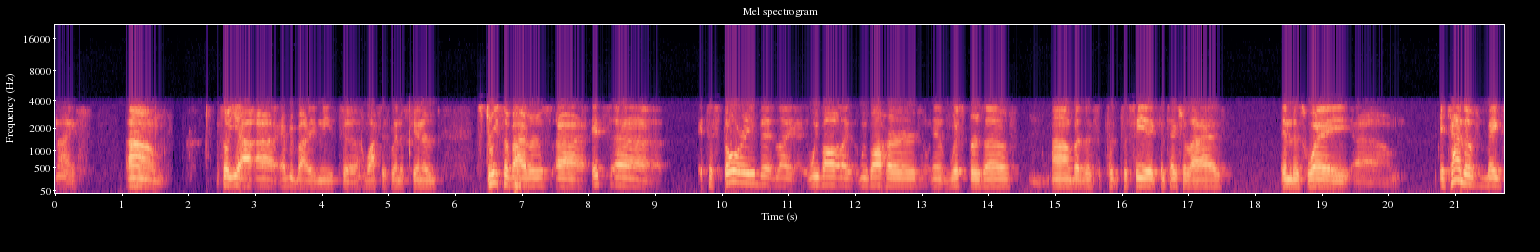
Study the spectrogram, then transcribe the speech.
Nice. Um, so yeah, uh, everybody needs to watch this Lynyrd Skynyrd Street Survivors. Uh, it's uh, it's a story that like we've all like we've all heard and whispers of, um, but to, to see it contextualized in this way, um, it kind of makes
